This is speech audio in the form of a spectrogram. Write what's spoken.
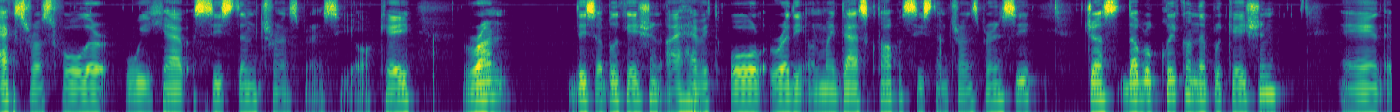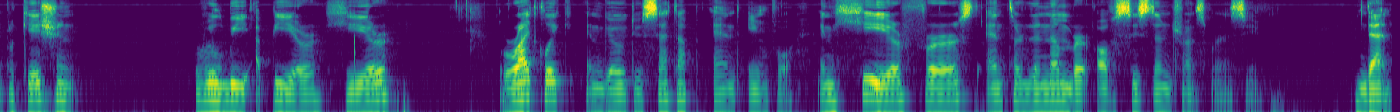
extras folder we have system transparency okay? Run this application. I have it already on my desktop system transparency. Just double click on the application and application will be appear here. Right click and go to setup and info. And here first enter the number of system transparency. Then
